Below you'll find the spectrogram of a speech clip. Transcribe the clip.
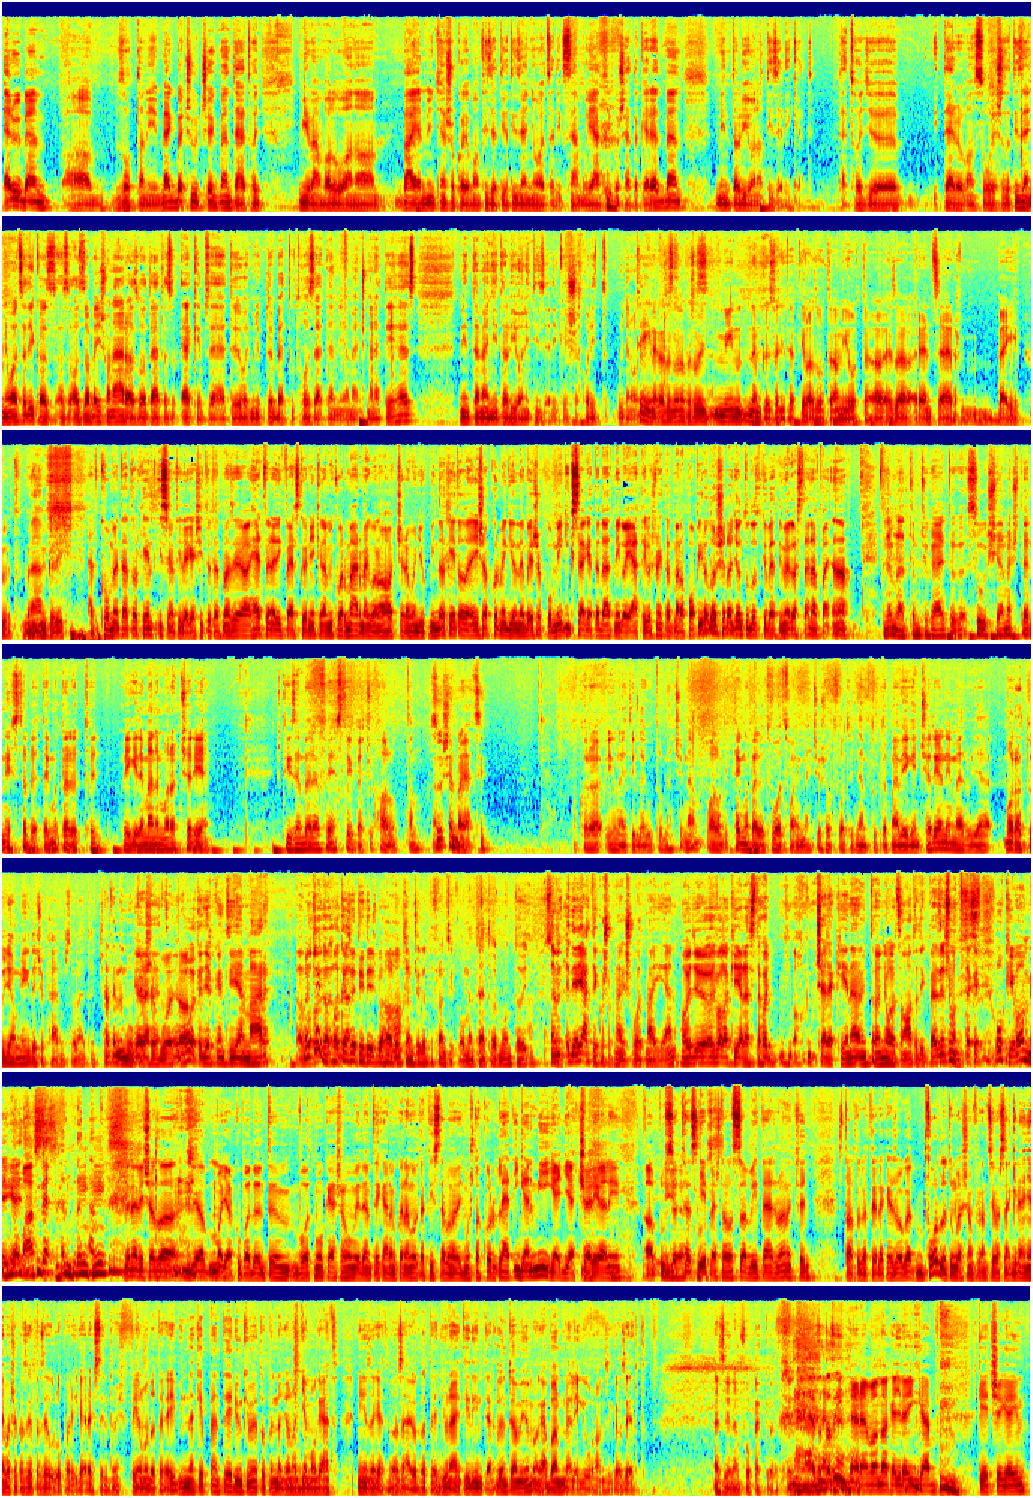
Erőben, az ottani megbecsültségben, tehát hogy nyilvánvalóan a Bayern München sokkal jobban fizeti a 18. számú játékosát a keretben, mint a Lyon a tizediket. Tehát, hogy itt erről van szó, és az a 18. Az, az, azzal be is van árazva, tehát az elképzelhető, hogy mondjuk többet tud hozzátenni a meccs menetéhez, mint amennyit a Lioni tizedik, és akkor itt ugyanoda. Tényleg azon gondolkozom, hogy még nem közvetítettél azóta, amióta ez a rendszer beépült, működik. Hát kommentátorként iszonyat idegesítő, tehát azért a 70. perc környékén, amikor már megvan a hadsereg mondjuk mind a két oldalon, és akkor még jönnek be, és akkor még x át még a játékos meg, tehát már a papírodon se nagyon tudod követni meg, aztán a Na. Nem láttam, csak állítok, a Szulsérmester nézte be tegnap előtt, hogy végére már nem maradt cseréje? És tíz emberrel fejezték be, csak hallottam. Szulsér ma játszik? Akkor a United legutóbb meccs, nem? Valami, tegnap előtt volt valami meccs, és ott volt, hogy nem tudtak már végén cserélni, mert ugye maradt ugyan még, de csak háromszor lehetett cserélni. Hát ennél munkásabb volt a... Volt egyébként ilyen már, Hát tegnap a közvetítésben hallottam, csak ott a francia kommentátor mondta, hogy... Nem, de a játékosoknál is volt már ilyen, hogy, hogy valaki jelezte, hogy csere kéne, mint a 86. perc, és mondták, hogy oké, okay, van még egy, de, de, de, nem is az a, a magyar kupa döntő volt mókás a Honvéd mtk amikor nem voltak tisztában, hogy most akkor lehet igen még egyet cserélni a plusz öthez képest a hosszabbításban, úgyhogy ez tartogat érdekes dolgot. Fordultunk lassan Franciaország irányába, csak azért az Európa Ligára, és szerintem egy fél mondat erejéig mindenképpen térjünk ki, mert ott meg nagyon adja magát nézegetve az ágakat egy United Inter döntő, ami önmagában elég jól hangzik azért. Ezért nem fog bekövetkezni. Hát ott az Interrel vannak egyre inkább kétségeim.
